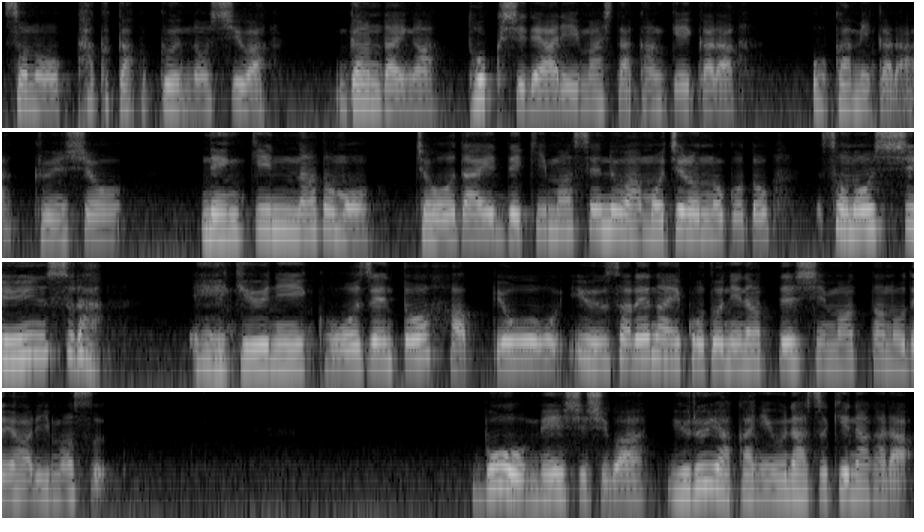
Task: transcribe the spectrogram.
そのカクカク君の死は元来が特使でありました関係からお上から勲章年金なども頂戴できませぬはもちろんのことその死因すら永久に公然と発表を許されないことになってしまったのであります。某名士氏は緩やかにうなずきながら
